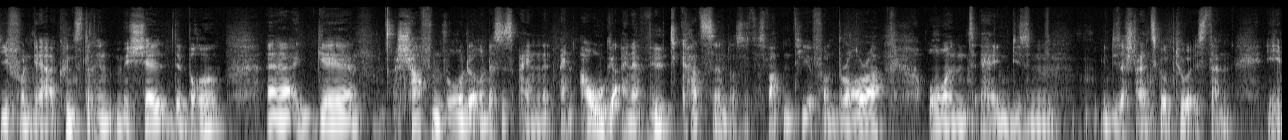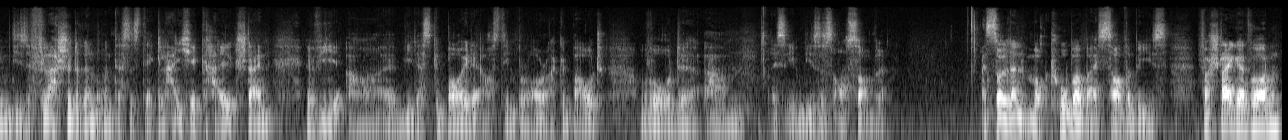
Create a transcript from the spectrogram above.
die von der Künstlerin Michelle Debrun äh, geschaffen wurde. Und das ist ein, ein Auge einer Wildkatze, das ist das Wappentier von Brora. Und äh, in diesem in dieser Steinskulptur ist dann eben diese Flasche drin und das ist der gleiche Kalkstein, wie, äh, wie das Gebäude, aus dem Brora gebaut wurde, ähm, ist eben dieses Ensemble. Es soll dann im Oktober bei Sotheby's versteigert worden.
